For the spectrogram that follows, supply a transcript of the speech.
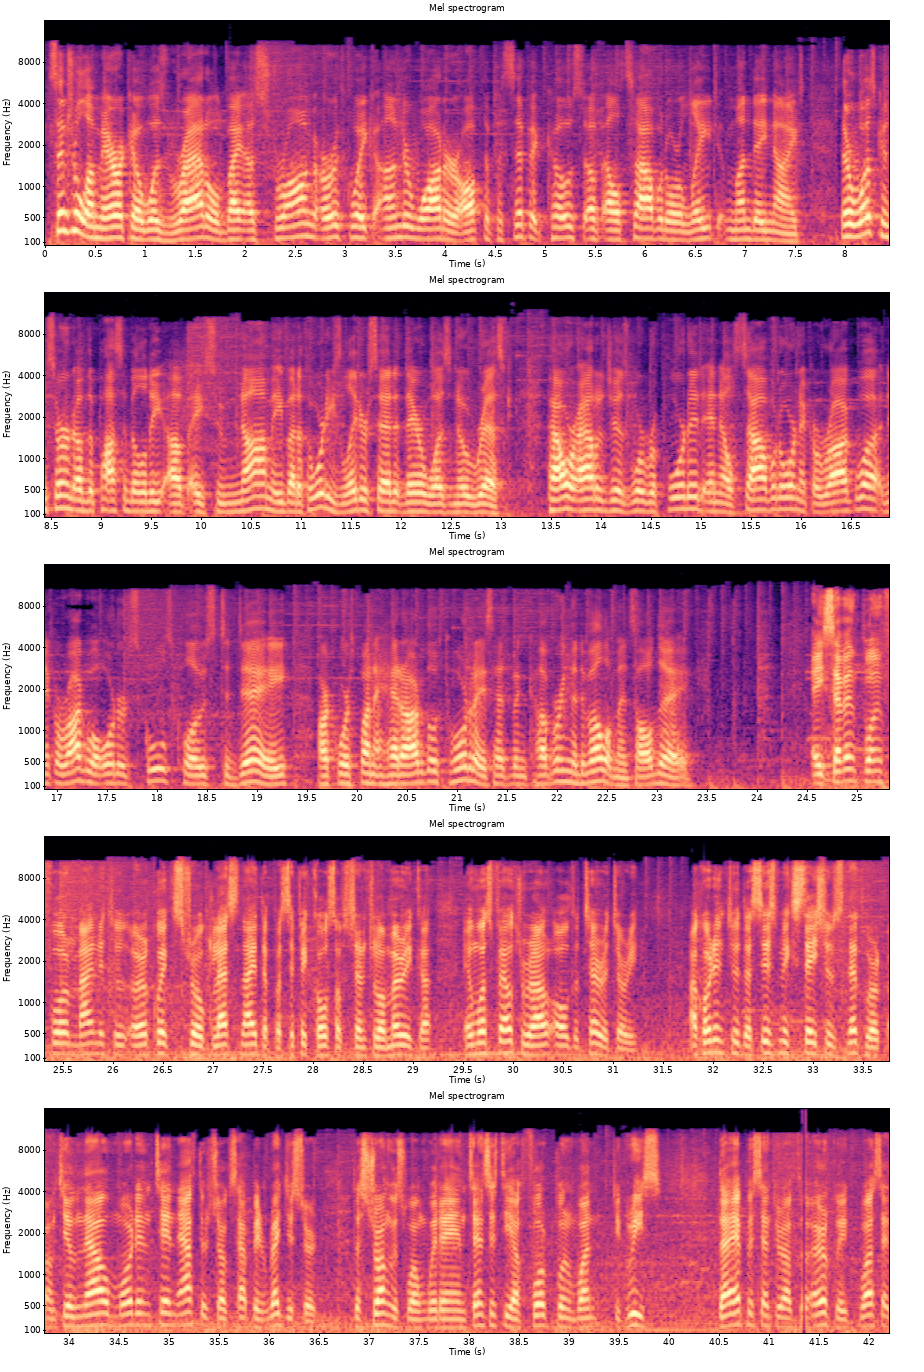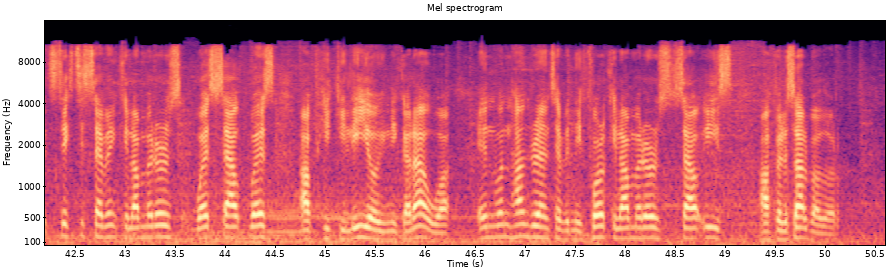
Central America was rattled by a strong earthquake underwater off the Pacific coast of El Salvador late Monday night. There was concern of the possibility of a tsunami, but authorities later said there was no risk. Power outages were reported in El Salvador, Nicaragua. Nicaragua ordered schools closed today. Our correspondent Gerardo Torres has been covering the developments all day. A 7.4 magnitude earthquake struck last night the Pacific coast of Central America and was felt throughout all the territory. According to the Seismic Stations Network, until now, more than 10 aftershocks have been registered, the strongest one with an intensity of 4.1 degrees. The epicenter of the earthquake was at 67 kilometers west-southwest of Jiquilillo in Nicaragua and 174 kilometers southeast of El Salvador.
